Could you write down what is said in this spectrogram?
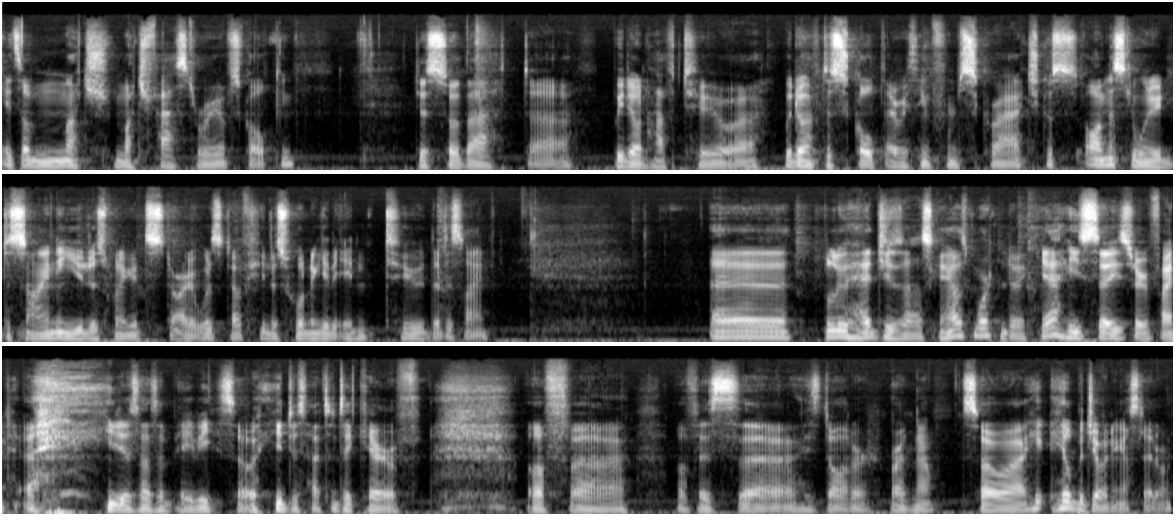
it's a much much faster way of sculpting. Just so that uh, we don't have to uh, we don't have to sculpt everything from scratch because honestly when you're designing you just want to get started with stuff you just want to get into the design uh, Blue Hedge is asking, how's Morten doing? Yeah, he's uh, he's doing fine. Uh, he just has a baby, so he just had to take care of of uh, of his uh, his daughter right now. So uh, he, he'll be joining us later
